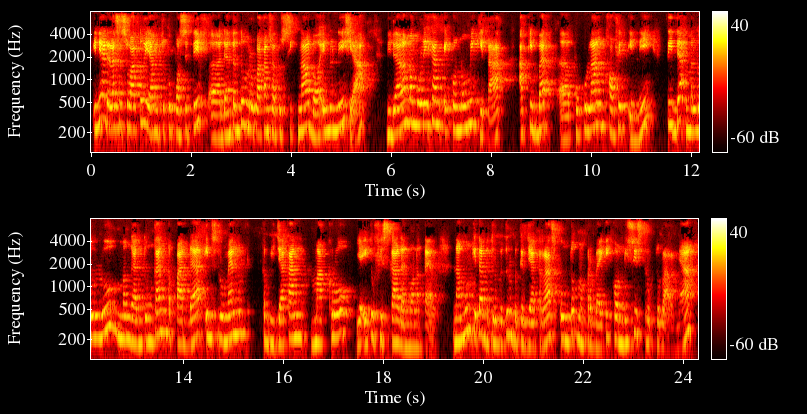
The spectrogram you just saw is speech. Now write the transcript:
Ini adalah sesuatu yang cukup positif eh, dan tentu merupakan suatu signal bahwa Indonesia di dalam memulihkan ekonomi kita akibat eh, pukulan COVID ini tidak melulu menggantungkan kepada instrumen kebijakan makro yaitu fiskal dan moneter. Namun kita betul-betul bekerja keras untuk memperbaiki kondisi strukturalnya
